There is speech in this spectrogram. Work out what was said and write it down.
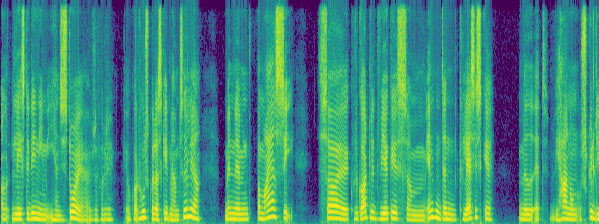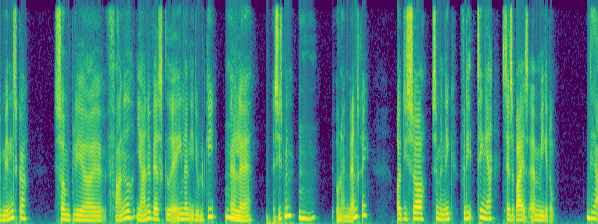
og læste lidt ind i, i hans historie, jeg selvfølgelig kan jeg jo godt huske, hvad der er sket med ham tidligere, men øhm, for mig at se, så øh, kunne det godt lidt virke som enten den klassiske med, at vi har nogle uskyldige mennesker, som bliver øh, fanget, hjernevasket af en eller anden ideologi, mm. eller nazismen Mm-hmm. under en verdenskrig, og de så simpelthen ikke, fordi ting er, Stanser Bice er mega dum, Ja.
